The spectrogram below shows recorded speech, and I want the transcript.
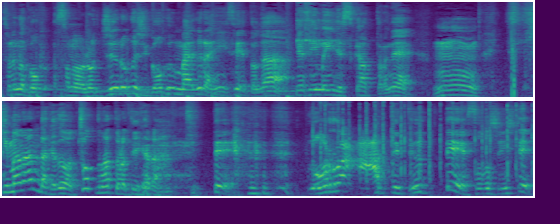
それの5、その16時5分前ぐらいに生徒が、先生今いいですか？って言ったらね、うーん、暇なんだけど、ちょっと待ってもらっていいかなって言って、お らって言って打って送信して、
